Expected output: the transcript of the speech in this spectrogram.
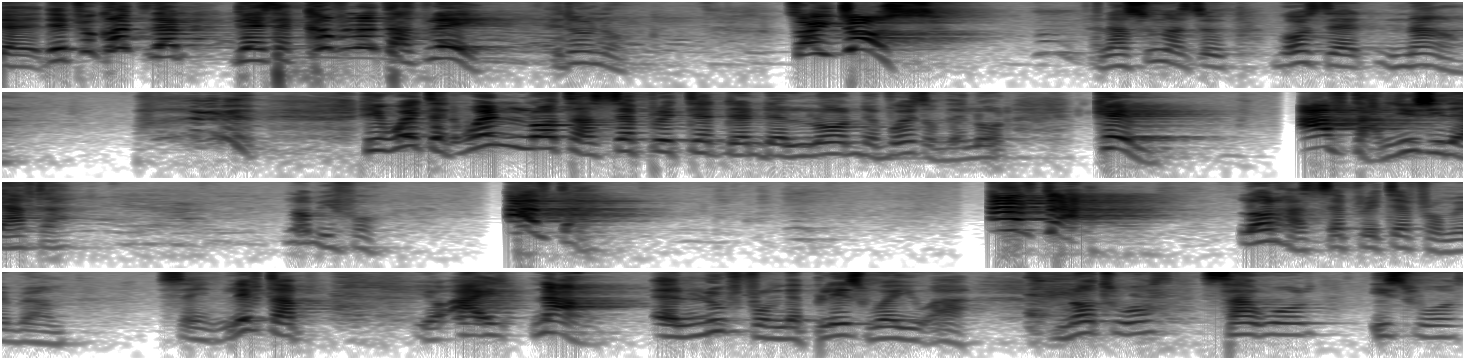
in they forgot that there's a covenant at play. They don't know. So he chose. And as soon as God said, now, he waited. When Lot has separated, then the Lord, the voice of the Lord came. After, did you see the after? Not before. After. After. Lord has separated from Abraham, saying, Lift up your eyes now and look from the place where you are northward, southward, eastward,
